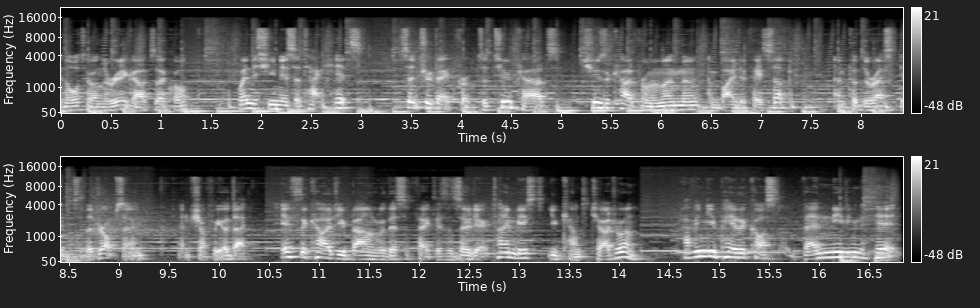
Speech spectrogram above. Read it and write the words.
an auto on the rearguard circle. When this unit's attack hits, set your deck for up to two cards, choose a card from among them and bind it face up, and put the rest into the drop zone, and shuffle your deck. If the card you bound with this effect is a Zodiac Time Beast, you countercharge one. Having you pay the cost, then needing to hit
